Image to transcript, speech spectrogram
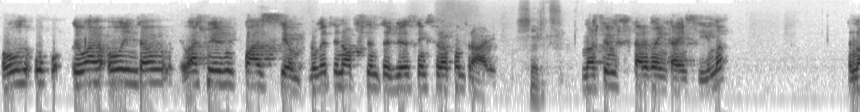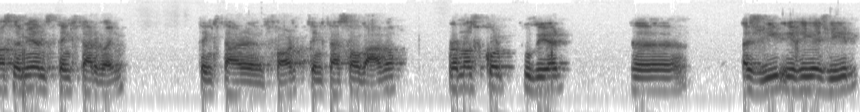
Ou, ou, eu, ou então, eu acho mesmo quase sempre, 99% das vezes tem que ser ao contrário. Certo. Nós temos que estar bem cá em cima, a nossa mente tem que estar bem, tem que estar eh, forte, tem que estar saudável, para o nosso corpo poder uh, agir e reagir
